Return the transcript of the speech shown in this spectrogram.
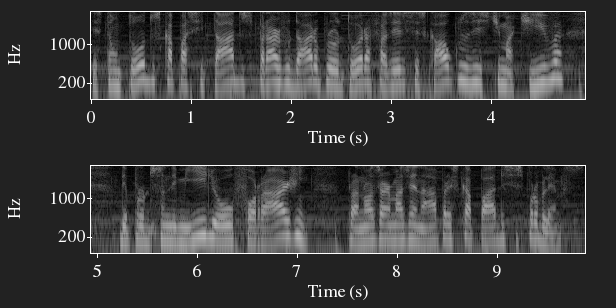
estão todos capacitados para ajudar o produtor a fazer esses cálculos de estimativa de produção de milho ou forragem para nós armazenar para escapar desses problemas.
